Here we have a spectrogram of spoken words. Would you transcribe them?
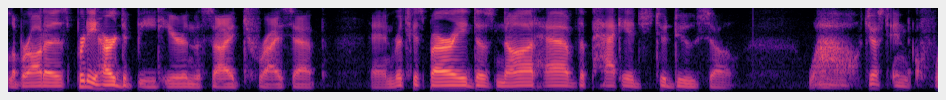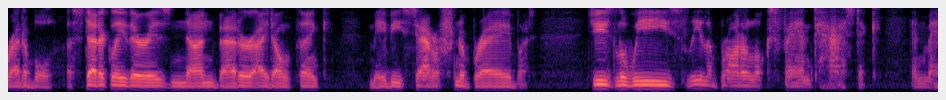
Labrada is pretty hard to beat here in the side tricep, and Rich Gaspari does not have the package to do so. Wow, just incredible. Aesthetically, there is none better, I don't think. Maybe Serge Nubret, but geez Louise, Lee Labrada looks fantastic. And me-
